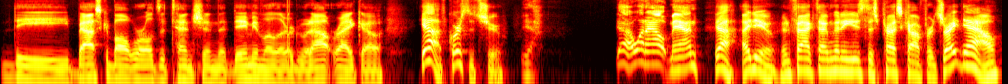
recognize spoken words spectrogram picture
the basketball world's attention that Damian Lillard would outright go, "Yeah, of course it's true." Yeah. Yeah, I want out, man. Yeah, I do. In fact, I'm going to use this press conference right now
